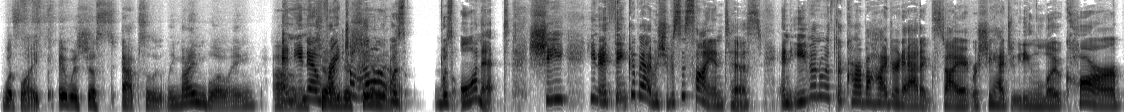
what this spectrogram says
was like it was just absolutely mind blowing. and you um, know, Rachel Heller was was on it. She, you know, think about it. She was a scientist, and even with the carbohydrate addicts diet, where she had you eating low carb,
